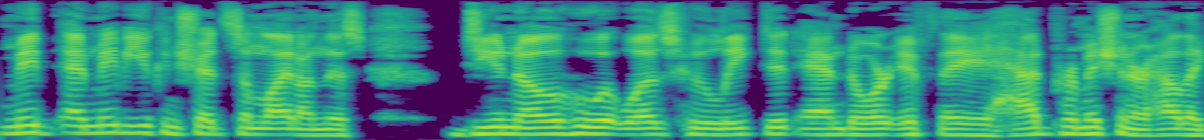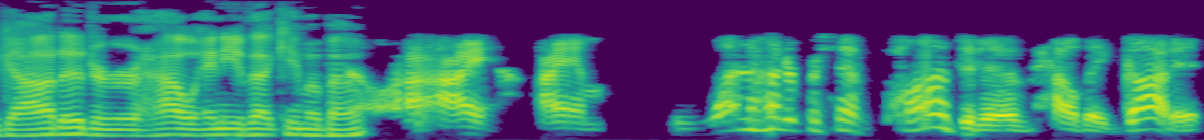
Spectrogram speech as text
Maybe, and maybe you can shed some light on this. Do you know who it was who leaked it, and or if they had permission, or how they got it, or how any of that came about? I I am 100% positive how they got it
